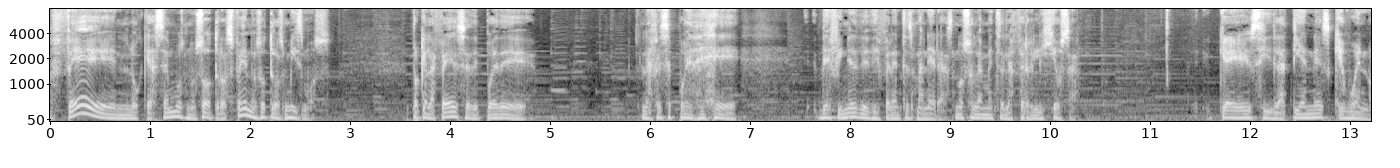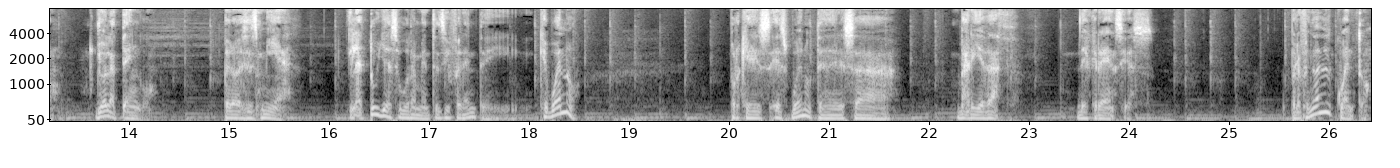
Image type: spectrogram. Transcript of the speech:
fe en lo que hacemos nosotros, fe en nosotros mismos, porque la fe se puede la fe se puede definir de diferentes maneras, no solamente la fe religiosa. Que si la tienes, qué bueno. Yo la tengo, pero esa es mía. Y la tuya seguramente es diferente. Y qué bueno. Porque es, es bueno tener esa variedad de creencias. Pero al final del cuento,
